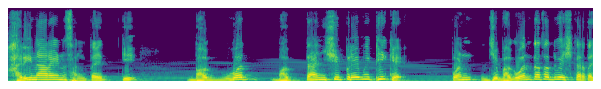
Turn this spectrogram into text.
हरिनारायण सांगतायत की भगवत भक्तांशी प्रेम आहे ठीक आहे पण जे भगवंताचा द्वेष करतात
